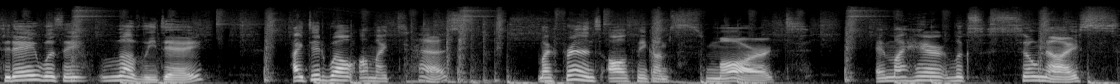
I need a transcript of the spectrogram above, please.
Today was a lovely day. I did well on my test. My friends all think I'm smart. And my hair looks so nice.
